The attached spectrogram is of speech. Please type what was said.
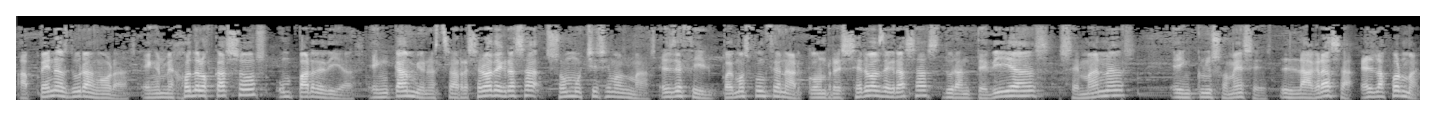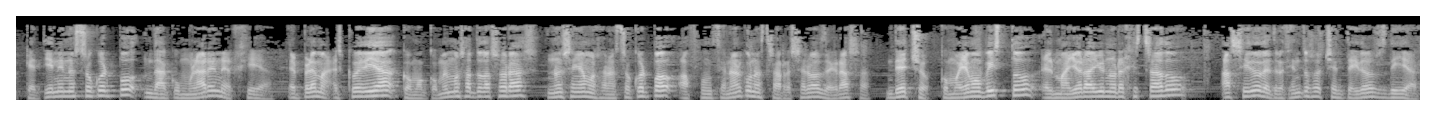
apenas duran horas, en el mejor de los casos un par de días. En cambio, nuestras reservas de grasa son muchísimos más. Es decir, podemos funcionar con reservas de grasas durante días, semanas e incluso meses. La grasa es la forma que tiene nuestro cuerpo de acumular energía. El problema es que hoy día, como comemos a todas horas, no enseñamos a nuestro cuerpo a funcionar con nuestras reservas de grasa. De hecho, como ya hemos visto, el mayor ayuno registrado ha sido de 382 días,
